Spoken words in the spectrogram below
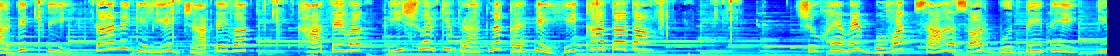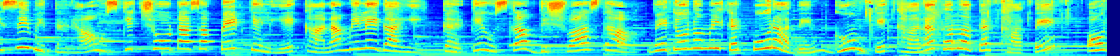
अधिक थी। खाने के लिए जाते वक्त, खाते वक्त ईश्वर की प्रार्थना करके ही खाता था। चूहे में बहुत साहस और बुद्धि थी। किसी भी तरह उसके छोटा सा पेट के लिए खाना मिलेगा ही, करके उसका विश्वास था। वे दोनों मिलकर पूरा दिन घूम के खाना कमा कर खाते और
